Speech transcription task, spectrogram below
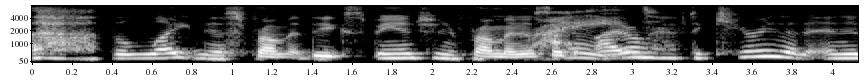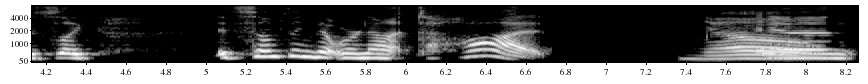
ah, the lightness from it, the expansion from it. It's like I don't have to carry that and it's like it's something that we're not taught No. and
